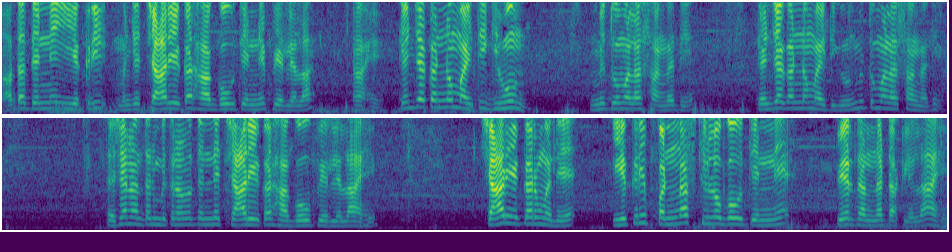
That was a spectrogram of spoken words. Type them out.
आता त्यांनी एकरी म्हणजे चार एकर हा गहू त्यांनी पेरलेला आहे. त्यांच्याकडनं माहिती घेऊन मी तुम्हाला सांगत. आहे त्यांच्याकडनं माहिती घेऊन मी तुम्हाला सांगत. आहे त्याच्यानंतर मित्रांनो त्यांनी चार एकर हा गहू पेरलेला आहे. चार एकरमध्ये एकरी पन्नास किलो गहू त्यांनी पेरताना टाकलेला आहे.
